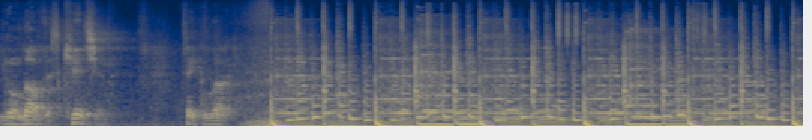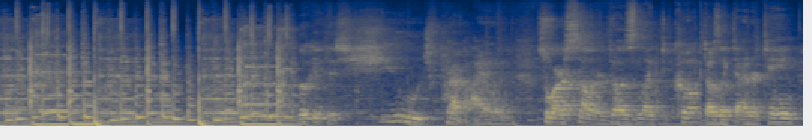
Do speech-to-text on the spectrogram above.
you're gonna love this kitchen. Take a look. Look at this huge prep island. So our seller does like to cook, does like to entertain,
